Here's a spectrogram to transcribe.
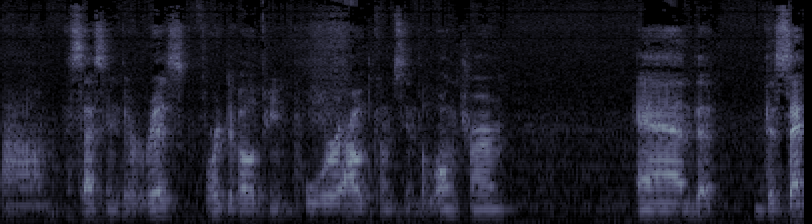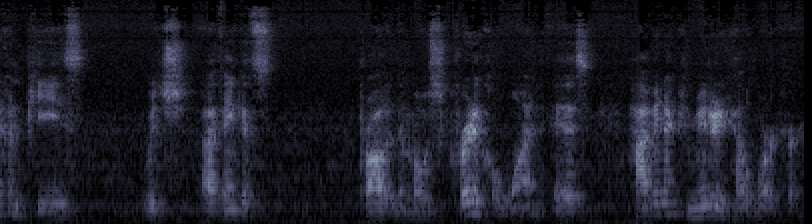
um, assessing the risk for developing poor outcomes in the long term. And the second piece, which I think is probably the most critical one, is having a community health worker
